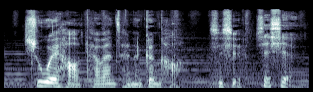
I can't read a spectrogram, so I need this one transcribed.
“数位好，台湾才能更好”。谢谢谢谢。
